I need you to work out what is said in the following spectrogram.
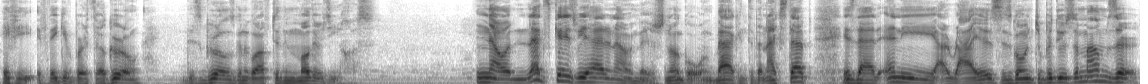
If he if they give birth to a girl, this girl is going to go after the mother's ichos. Now, in the next case we had in our Mishnah, going back into the next step, is that any arayas is going to produce a mamzer.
